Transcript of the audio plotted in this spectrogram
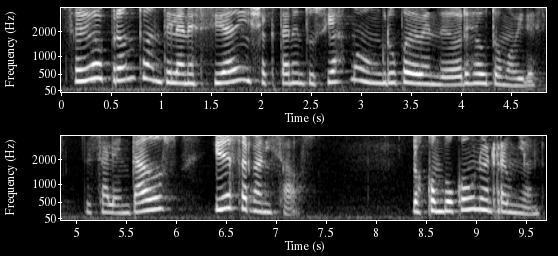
se vio pronto ante la necesidad de inyectar entusiasmo a un grupo de vendedores de automóviles, desalentados y desorganizados. Los convocó a una reunión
